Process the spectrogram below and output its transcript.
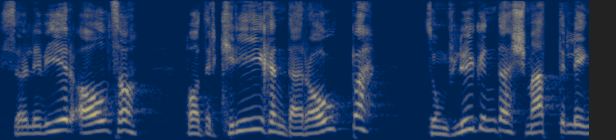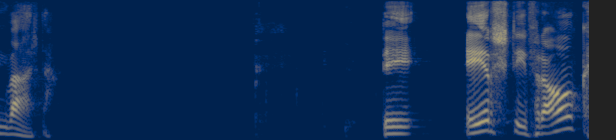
sollen wir also von der kriechenden Raupe zum fliegenden Schmetterling werden. Die erste Frage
